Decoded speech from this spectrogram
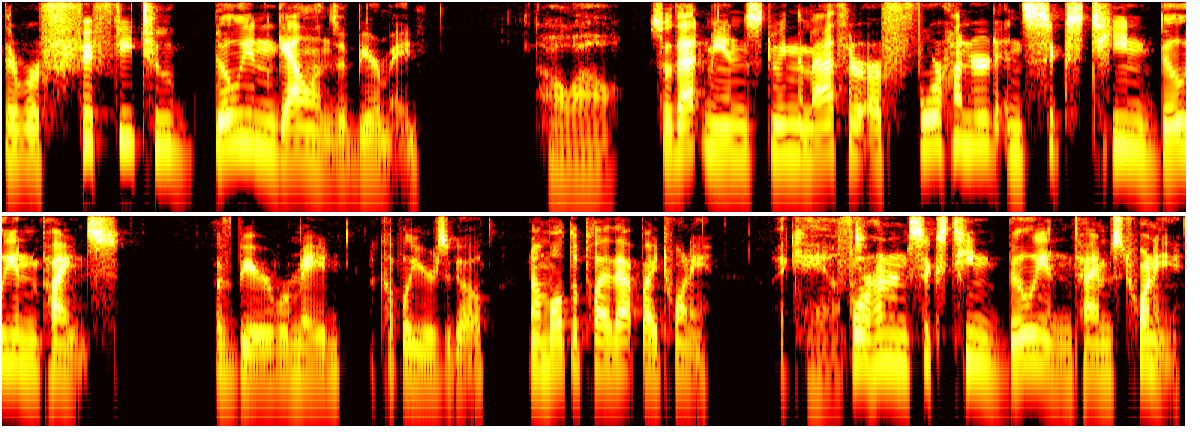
there were 52 billion gallons of beer made. Oh wow. So that means, doing the math, there are 416 billion pints of beer were made a couple years ago. Now multiply that by 20. I can't. 416 billion times 20.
